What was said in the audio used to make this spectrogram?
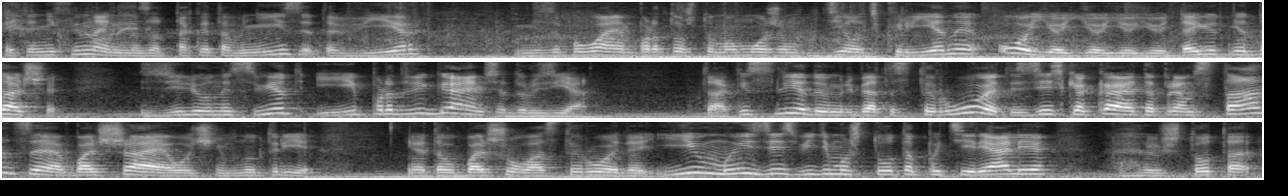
Это ни хрена не назад. Так, это вниз, это вверх. Не забываем про то, что мы можем делать крены. Ой-ой-ой-ой-ой. Дают мне дальше зеленый свет. И продвигаемся, друзья. Так, исследуем, ребята, астероид. Здесь какая-то прям станция большая очень внутри этого большого астероида. И мы здесь, видимо, что-то потеряли. Что-то,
